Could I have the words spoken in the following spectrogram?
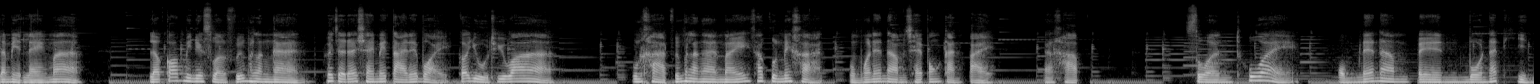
ดาเมจแรงมาก แล้วก็มีในส่วนฟื้นพลังงาน เพื่อจะได้ใช้ไม้ตายได้บ่อย ก็อยู่ที่ว่า คุณขาดฟื้นพลังงานไหม ถ้าคุณไม่ขาด ผมก็แนะนำใช้ป้องกันไปนะครับ ส่วนถ้วยผมแนะนำเป็นโบนัสหิน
